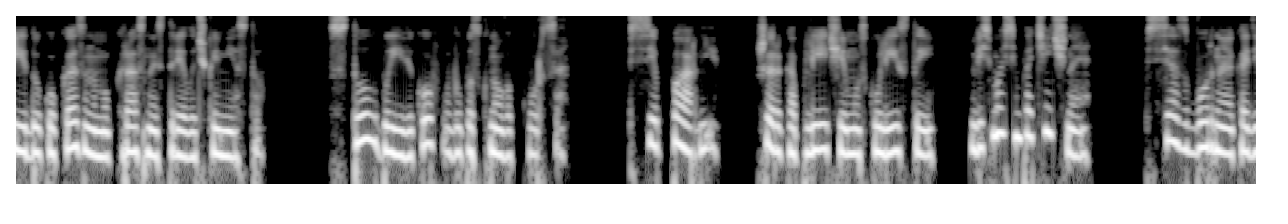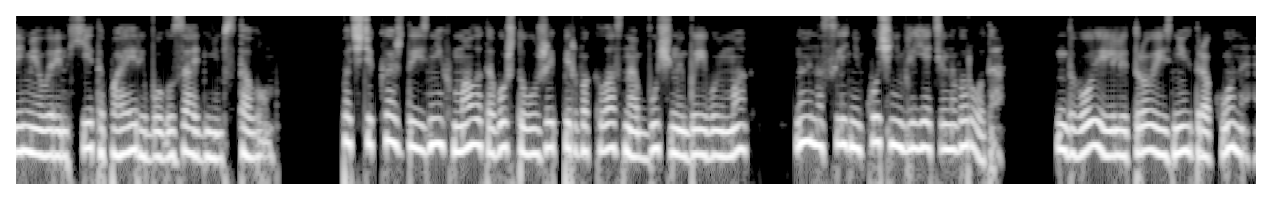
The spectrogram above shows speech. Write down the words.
и иду к указанному красной стрелочкой месту. Стол боевиков выпускного курса. Все парни, широкоплечие, мускулистые, весьма симпатичные. Вся сборная Академии Ларенхейта по Эребулу за одним столом. Почти каждый из них мало того, что уже первоклассно обученный боевой маг, но и наследник очень влиятельного рода. Двое или трое из них драконы.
